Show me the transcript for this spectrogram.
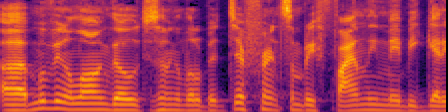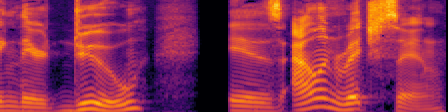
uh, moving along though to something a little bit different. Somebody finally maybe getting their due is Alan Ritchson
